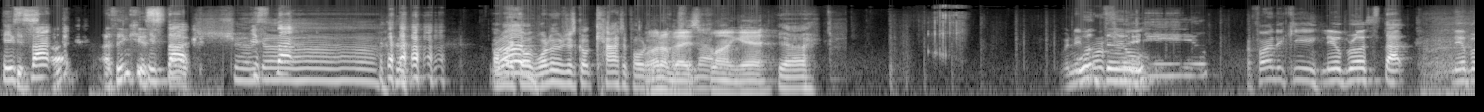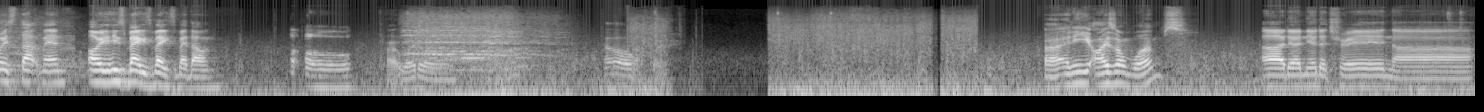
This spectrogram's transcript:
He's, He's stuck. stuck? I think he's, He's stuck. stuck. Sugar. stuck. oh my god! One of them just got catapulted. One of them is flying, yeah. Yeah. we need more the fuel. hell? I find the key. Lil bro stuck. Lil bro is stuck, man. Oh, he's back. He's back. He's back down. Uh-oh. Right, where do I Uh oh. Uh, any eyes on worms? Uh, they're near the train. Uh,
